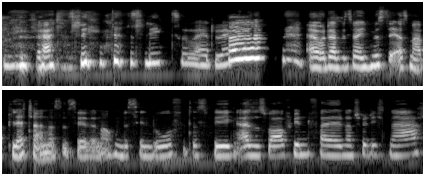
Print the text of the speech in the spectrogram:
Ja, das liegt, das liegt zu weit weg. äh, oder beziehungsweise ich müsste erstmal blättern, das ist ja dann auch ein bisschen doof. Deswegen, also es war auf jeden Fall natürlich nach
